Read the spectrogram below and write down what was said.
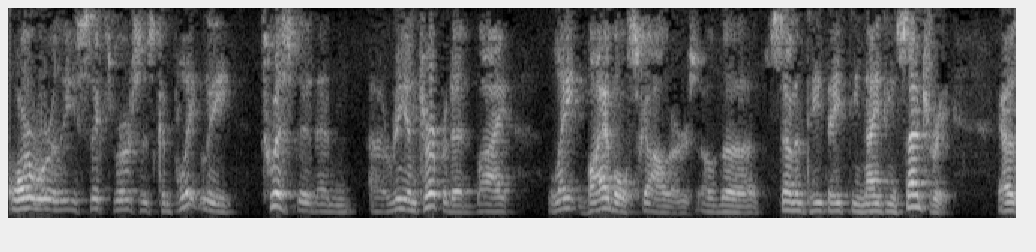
Or were these six verses completely twisted and uh, reinterpreted by late Bible scholars of the 17th, 18th, 19th century, as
